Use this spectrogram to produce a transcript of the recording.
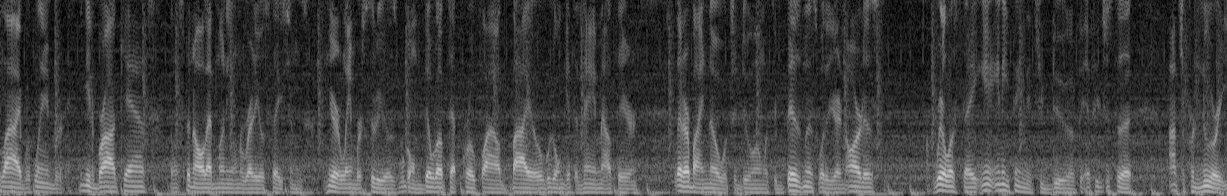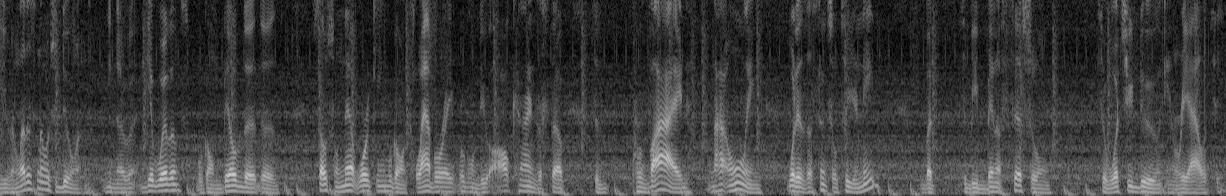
live with Lambert. You need a broadcast? Don't spend all that money on the radio stations. Here at Lambert Studios, we're going to build up that profile, bio. We're going to get the name out there. Let everybody know what you're doing with your business, whether you're an artist, real estate, anything that you do. If, if you're just a entrepreneur, even let us know what you're doing. You know, get with us. We're going to build the, the social networking. We're going to collaborate. We're going to do all kinds of stuff to provide not only what is essential to your need, but to be beneficial to what you do in reality.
